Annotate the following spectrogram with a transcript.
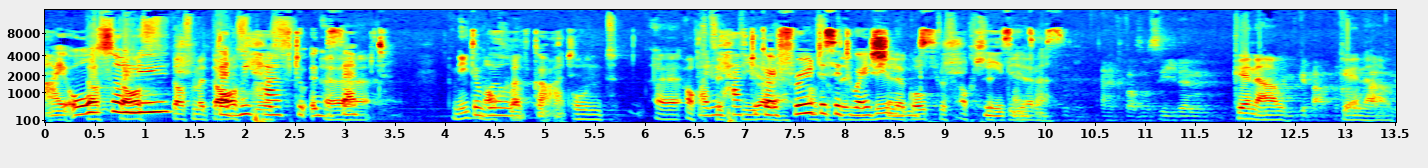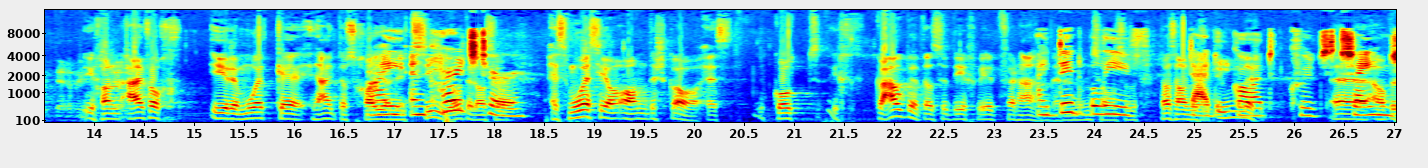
I dass, also das, knew dass man that das we muss, have to accept äh, nicht the will of God. und äh, that we have to akzeptieren. go through the also Willen situations He sends akzeptieren. us. Genau, genau. Ich habe einfach ihr Mut gegeben, nein, das kann ja I nicht sein, oder? encouraged Also, her. es muss ja anders gehen. Es, Gott, ich glaube, dass er dich wird verändern. I did und so. believe Also, das that ich immer, God could äh, change aber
